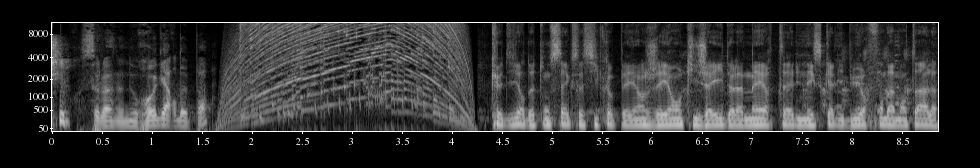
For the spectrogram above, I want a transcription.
cela ne nous regarde pas. Que dire de ton sexe cyclopéen géant qui jaillit de la mer tel une excalibur fondamentale,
